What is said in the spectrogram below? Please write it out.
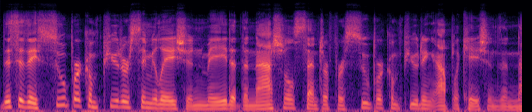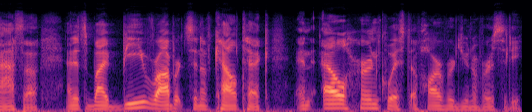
this is a supercomputer simulation made at the National Center for Supercomputing Applications in NASA, and it's by B. Robertson of Caltech and L. Hernquist of Harvard University.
